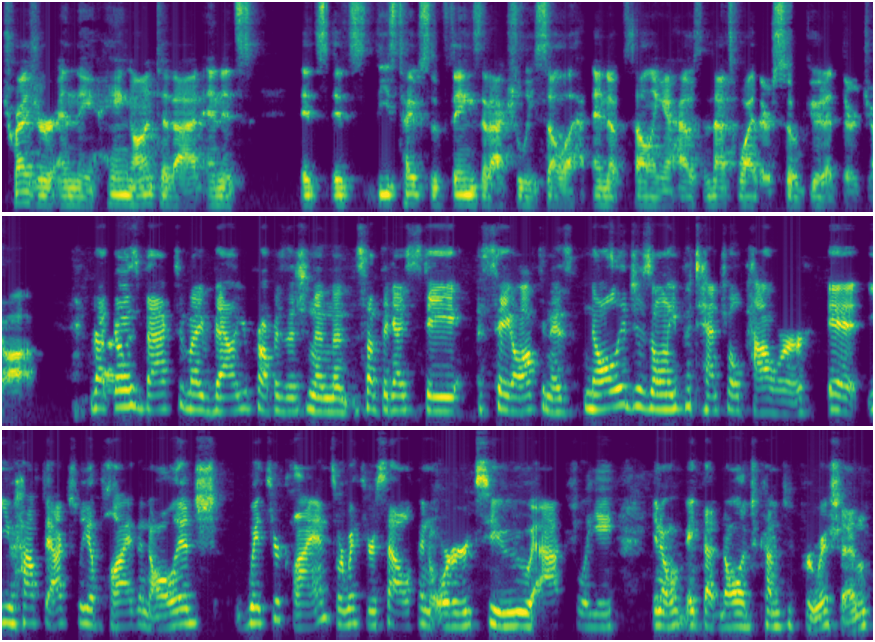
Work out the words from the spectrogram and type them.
treasure and they hang on to that. And it's it's it's these types of things that actually sell end up selling a house. And that's why they're so good at their job that goes back to my value proposition and then something i stay say often is knowledge is only potential power. It you have to actually apply the knowledge with your clients or with yourself in order to actually you know make that knowledge come to fruition.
